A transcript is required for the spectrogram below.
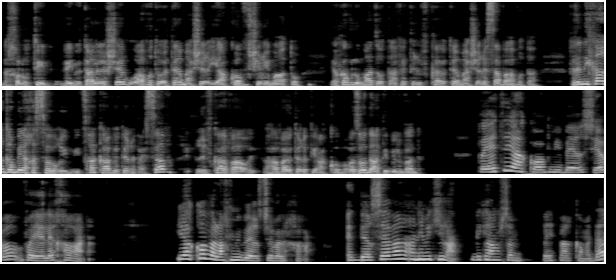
לחלוטין, ואם יותר לי לשער, הוא אהב אותו יותר מאשר יעקב שרימה אותו. יעקב לעומת זאת אהב את רבקה יותר מאשר עשיו אהב אותה. וזה ניכר גם ביחס ההורים, יצחק אהב יותר את עשיו, ורבקה אהבה, אהבה יותר את יעקב, אבל זו דעתי בלבד. ויצא יעקב מבאר שבע וילך חרנה. יעקב הלך מבאר שבע לחרן. את באר שבע אני מכירה, ביקרנו שם בפארק המדע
